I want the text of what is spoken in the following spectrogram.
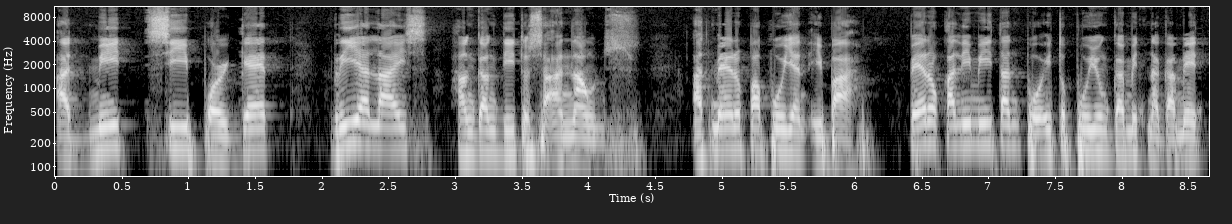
admit, see, forget, realize, hanggang dito sa announce. At meron pa po yan iba. Pero kalimitan po, ito po yung gamit na gamit.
